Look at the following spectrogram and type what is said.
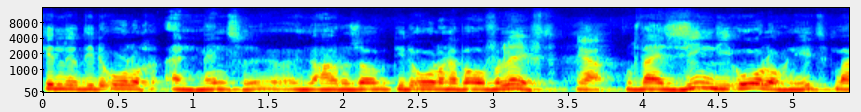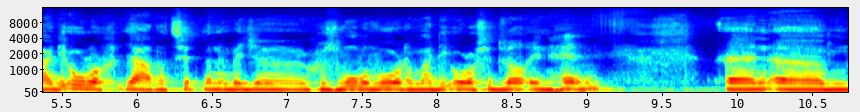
kinderen die de oorlog, en mensen, hun ouders ook, die de oorlog hebben overleefd. ja, Want wij zien die oorlog niet, maar die oorlog, ja, dat zit met een beetje gezwollen woorden, maar die oorlog zit wel in hen. En ehm,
